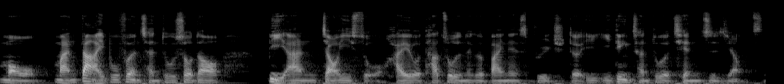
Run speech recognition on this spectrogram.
某蛮大一部分程度受到币安交易所还有他做的那个 Binance Bridge 的一一定程度的牵制，这样子。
